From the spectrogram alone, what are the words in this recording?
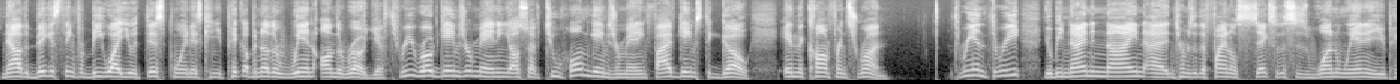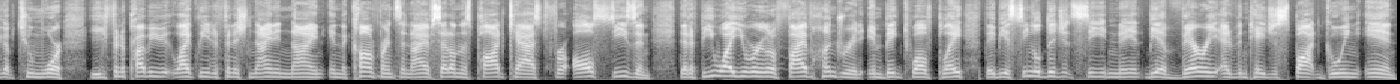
Now, the biggest thing for BYU at this point is can you pick up another win on the road? You have three road games remaining. You also have two home games remaining, five games to go in the conference run three and three, you'll be nine and nine uh, in terms of the final six. So this is one win, and you pick up two more. You fin- probably likely to finish nine and nine in the conference. And I have said on this podcast for all season that if BYU were to go to 500 in Big 12 play, they'd be a single digit seed and be a very advantageous spot going in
